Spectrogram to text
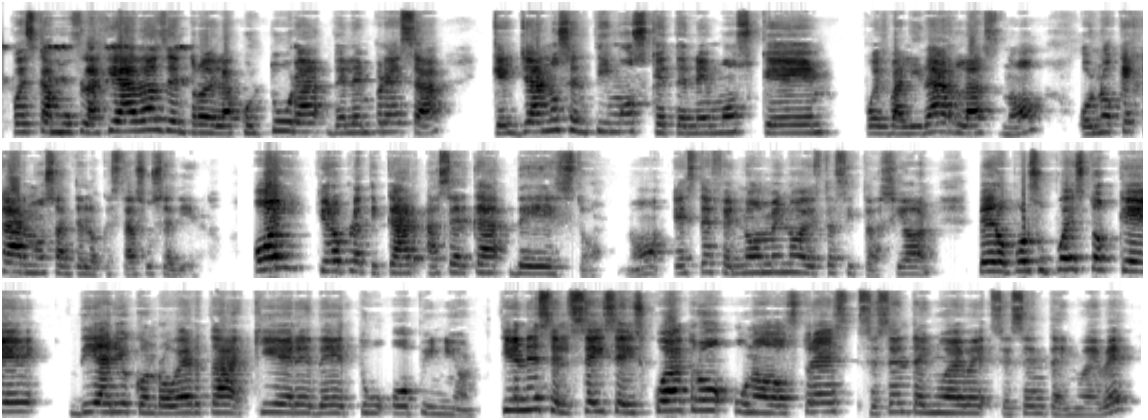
pues camuflajeadas dentro de la cultura de la empresa que ya no sentimos que tenemos que pues validarlas, ¿no? O no quejarnos ante lo que está sucediendo. Hoy quiero platicar acerca de esto, ¿no? Este fenómeno, esta situación, pero por supuesto que Diario con Roberta quiere de tu opinión. Tienes el 664-123-6969.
